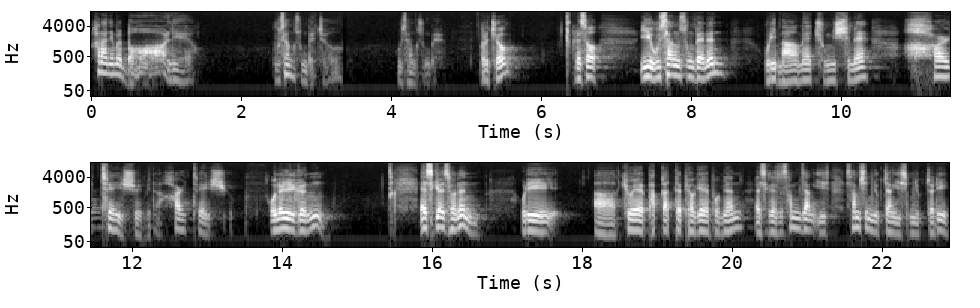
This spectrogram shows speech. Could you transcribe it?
하나님을 멀리해요. 우상 숭배죠. 우상 숭배. 그렇죠? 그래서 이 우상 숭배는 우리 마음의 중심의 heart issue입니다. heart issue. 오늘 읽은 에스겔서는 우리 아, 교회 바깥에 벽에 보면 에스겔서 3장 2, 36장 26절이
